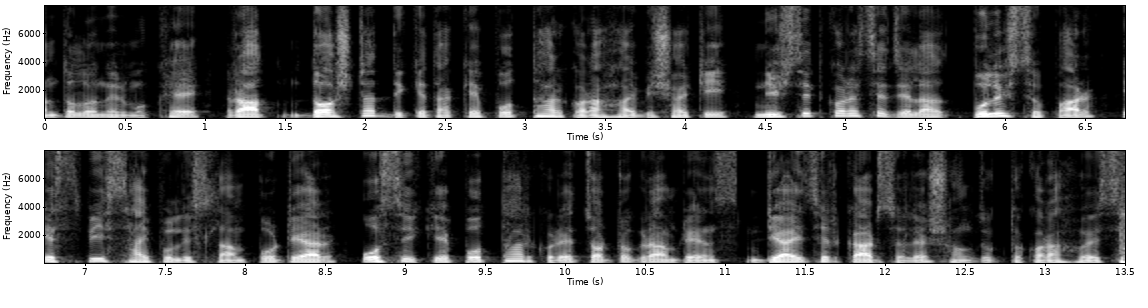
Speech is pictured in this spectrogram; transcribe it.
আন্দোলনের মুখে রাত দশটার দিকে তাকে প্রত্যাহার করা হয়। বিষয়টি নিশ্চিত করেছে জেলা police super SP Saiful Islam. পটিয়ার ওসিকে প্রত্যাহার করে চট্টগ্রাম রেঞ্জ ডিআইজির কার্যালয়ে সংযুক্ত করা হয়েছে।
